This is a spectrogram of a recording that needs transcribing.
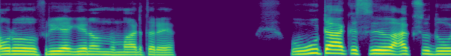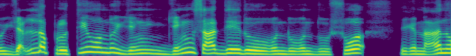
ಅವರು ಫ್ರೀಯಾಗಿ ಏನೋ ಮಾಡ್ತಾರೆ. ಊಟ ಹಾಕಿಸ್, ಹಾಕ್ಸೋದು, ಎಲ್ಲ ಪ್ರತಿಯೊಂದು ಹೆಂಗ್ ಹೆಂಗ್ ಸಾಧ್ಯ ಇದು ಒಂದು ಒಂದು ಶೋ. ಈಗ ನಾನು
